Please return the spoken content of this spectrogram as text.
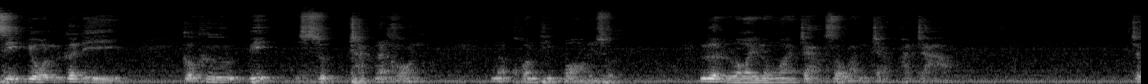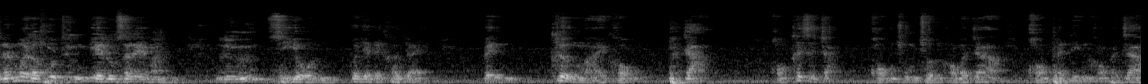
ซิโยนก็ดี ก็คือวิสุทธนคร นครที่บริสุทธิ์เลื่อนลอยลงมาจากสวรรค์จากพระเจ้า ฉะนั้นเมื่อเราพูดถึงเยรูซาเล็มหรือซิโยนก็จะได้เข้าใจเป็นเครื่องหมายของพระเจ้า ของคริสตจักรของชุมชนของพระเจ้าของแผ่นดินของพระเจ้า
